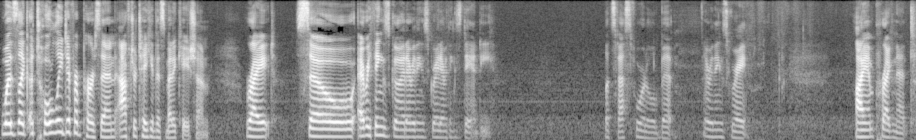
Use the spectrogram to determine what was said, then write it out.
was like a totally different person after taking this medication, right? So, everything's good, everything's great, everything's dandy. Let's fast forward a little bit. Everything's great. I am pregnant.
